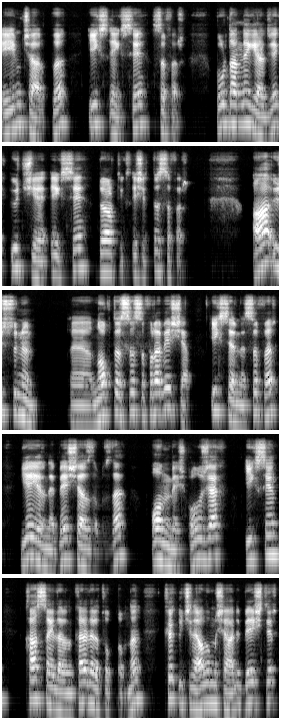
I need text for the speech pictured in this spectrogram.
eğim çarpı x eksi 0. Buradan ne gelecek? 3y eksi 4x eşittir 0. A üssünün e, noktası 0'a 5 ya. X yerine 0, y yerine 5 yazdığımızda 15 olacak. X'in katsayılarının kareleri toplamının kök içine alınmış hali 5'tir.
